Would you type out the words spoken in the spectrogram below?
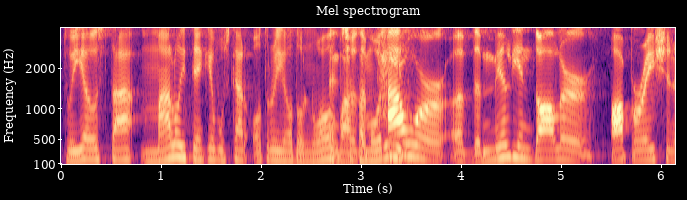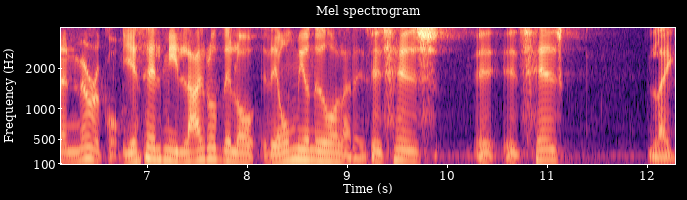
tu hígado está malo y tienes que buscar otro hígado nuevo, And vas so a the morir. power of the million dollar operation and miracle Y es el milagro de, lo, de un millón de dólares. his, it's his like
